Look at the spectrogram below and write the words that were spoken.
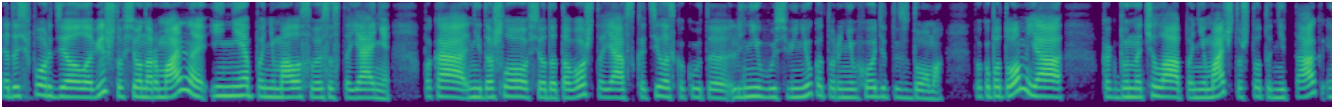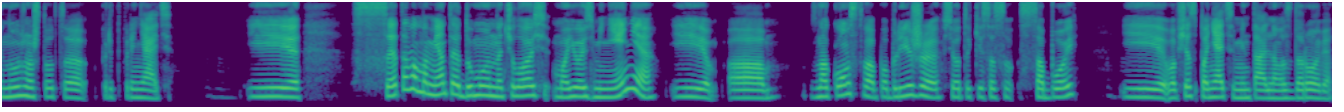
Я до сих пор делала вид, что все нормально, и не понимала свое состояние, пока не дошло все до того, что я вскатилась в какую-то ленивую свинью, которая не выходит из дома. Только потом я как бы начала понимать, что что-то не так, и нужно что-то предпринять. И с этого момента, я думаю, началось мое изменение и э, знакомство поближе все-таки со с собой и вообще с понятием ментального здоровья.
